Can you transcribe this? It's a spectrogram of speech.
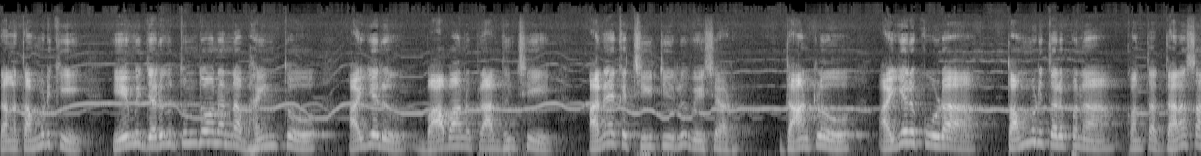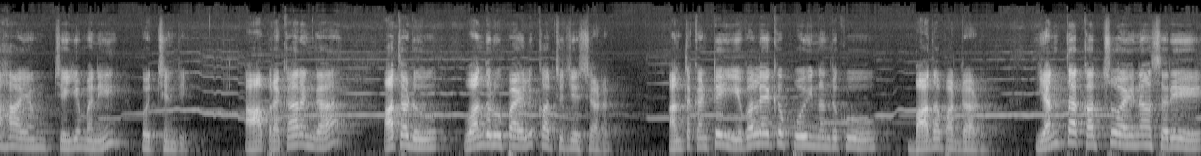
తన తమ్ముడికి ఏమి జరుగుతుందోనన్న భయంతో అయ్యరు బాబాను ప్రార్థించి అనేక చీటీలు వేశాడు. దాంట్లో అయ్యరు కూడా తమ్ముడి తరపున కొంత ధన సహాయం చెయ్యమని వచ్చింది. ఆ ప్రకారంగా అతడు వంద రూపాయలు ఖర్చు చేశాడు. అంతకంటే ఇవ్వలేకపోయినందుకు బాధపడ్డాడు. ఎంత ఖర్చు అయినా సరే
